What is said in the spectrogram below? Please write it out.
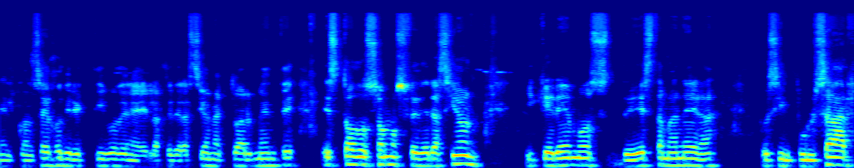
el Consejo Directivo de la Federación actualmente es Todos somos Federación. Y queremos de esta manera pues impulsar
